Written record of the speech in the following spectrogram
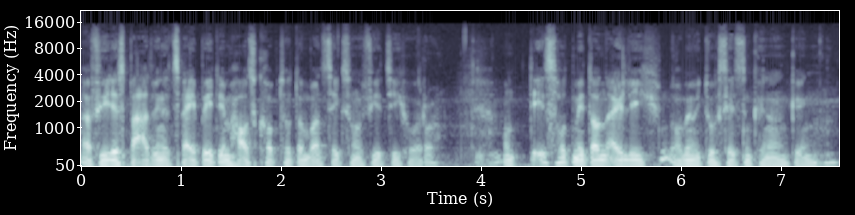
Äh, für jedes Bad, wenn er zwei Bäder im Haus gehabt hat, dann waren es 640 Euro. Mhm. Und das hat mich dann eigentlich, habe ich mich durchsetzen können gegen.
